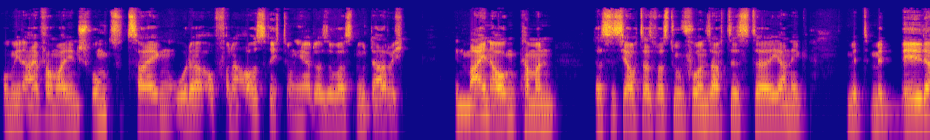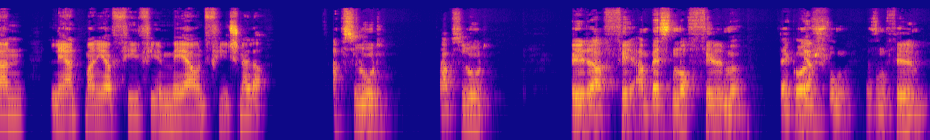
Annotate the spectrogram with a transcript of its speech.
um ihnen einfach mal den Schwung zu zeigen oder auch von der Ausrichtung her oder sowas. Nur dadurch, in meinen Augen, kann man, das ist ja auch das, was du vorhin sagtest, äh, Yannick, mit, mit Bildern lernt man ja viel, viel mehr und viel schneller. Absolut, absolut. Bilder, am besten noch Filme. Der Golfschwung, ja. das ist ein Film.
